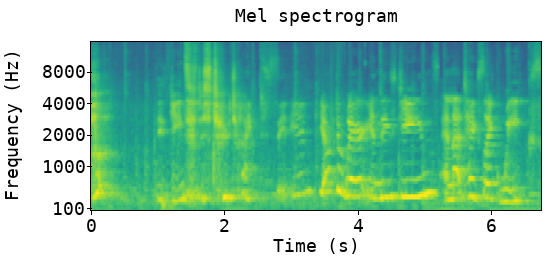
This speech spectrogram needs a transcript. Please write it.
these jeans are just too tight to sit in. You have to wear it in these jeans and that takes like weeks.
